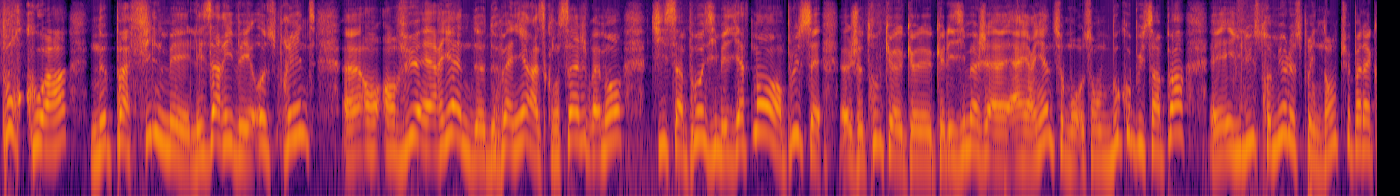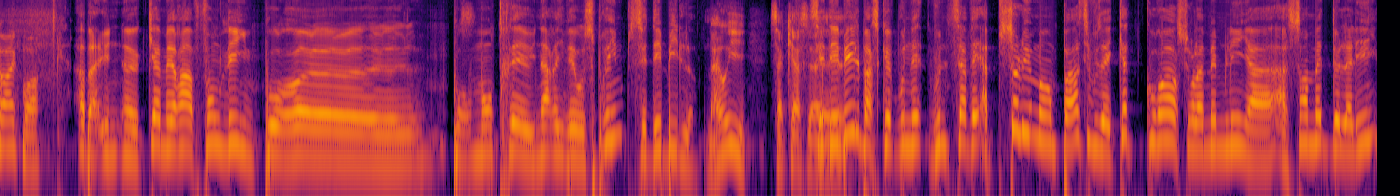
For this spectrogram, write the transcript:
Pourquoi ne pas filmer les arrivées au sprint euh, en, en vue aérienne, de, de manière à ce qu'on sache vraiment qui s'impose immédiatement? En plus, euh, je trouve que, que, que les images aériennes sont, sont beaucoup plus sympas et illustrent mieux le sprint. Non, tu es pas d'accord avec moi? Ah bah une euh, caméra fond de ligne pour euh, pour montrer une arrivée au sprint, c'est débile. Bah oui, ça casse. C'est débile parce que vous, vous ne savez absolument pas, si vous avez quatre coureurs sur la même ligne à, à 100 mètres de la ligne,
